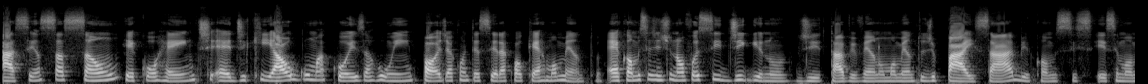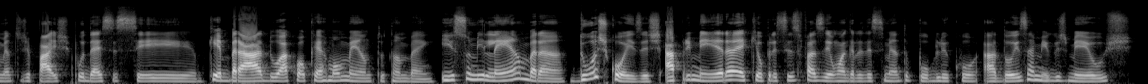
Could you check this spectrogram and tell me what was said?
a sensação recorrente é de que alguma coisa ruim pode acontecer a qualquer momento. É como se a gente não fosse digno de estar tá vivendo um momento de paz, sabe? Como se esse momento de paz pudesse ser quebrado a qualquer momento também. Isso me lembra duas coisas. A primeira é que eu preciso fazer um agradecimento público a dois amigos meus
